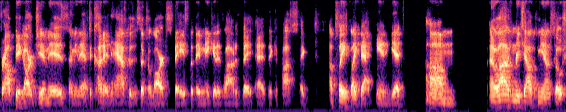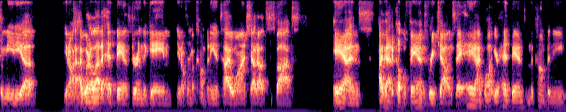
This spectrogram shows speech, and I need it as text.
for how big our gym is. I mean, they have to cut it in half because it's such a large space, but they make it as loud as they as they could possibly a place like that can get. Um, and a lot of them reach out to me on social media. You know, I wear a lot of headbands during the game. You know, from a company in Taiwan. Shout out to Spox. And I've had a couple fans reach out and say, "Hey, I bought your headband from the company.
